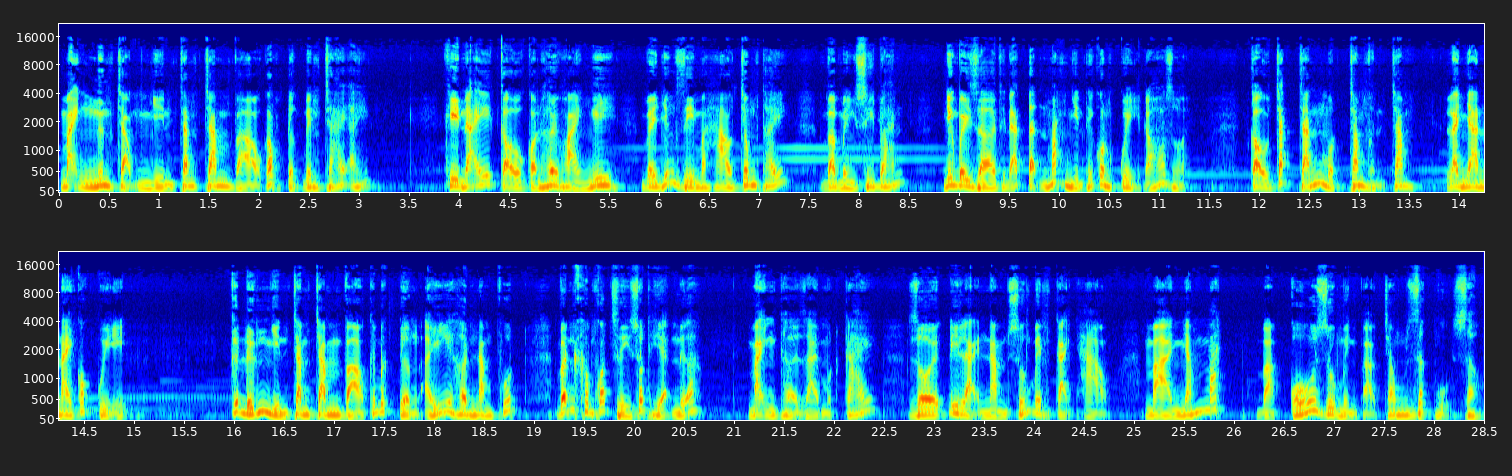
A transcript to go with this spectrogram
Mạnh ngưng trọng nhìn chăm chăm vào góc tường bên trái ấy. Khi nãy cậu còn hơi hoài nghi về những gì mà Hào trông thấy và mình suy đoán, nhưng bây giờ thì đã tận mắt nhìn thấy con quỷ đó rồi. Cậu chắc chắn 100% là nhà này có quỷ. Cứ đứng nhìn chăm chăm vào cái bức tường ấy hơn 5 phút, vẫn không có gì xuất hiện nữa. Mạnh thở dài một cái rồi đi lại nằm xuống bên cạnh Hào mà nhắm mắt và cố du mình vào trong giấc ngủ sâu.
